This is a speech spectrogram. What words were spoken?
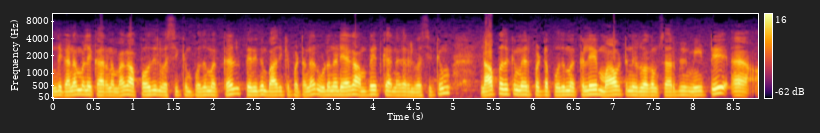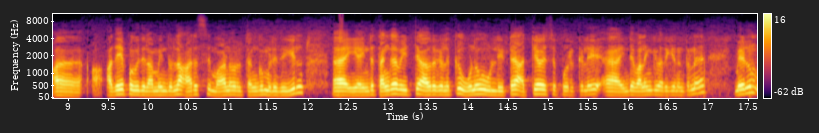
இந்த கனமழை காரணமாக அப்பகுதியில் வசிக்கும் பொதுமக்கள் பெரிதும் பாதிக்கப்பட்டனர். உடனடியாக அம்பேத்கர் நகரில் வசிக்கும் நாற்பதுக்கும் மேற்பட்ட பொதுமக்களே மாவட்ட நிர்வாகம் சார்பில் மீட்டு அதே பகுதியில் அமைந்துள்ள அரசு மாணவர்கள் தங்கும் விடுதியில் இந்த தங்க வைத்து அவர்களுக்கு உணவு உள்ளிட்ட அத்தியாவசிய பொருட்களை இந்த வழங்கி வருகின்றன மேலும்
